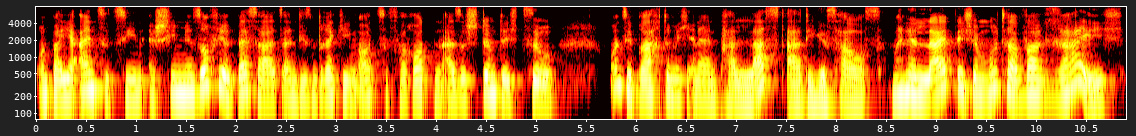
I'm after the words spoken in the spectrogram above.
und bei ihr einzuziehen erschien mir so viel besser, als an diesem dreckigen Ort zu verrotten, also stimmte ich zu. und sie brachte mich in ein palastartiges Haus. Meine leibliche Mutter war reich.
